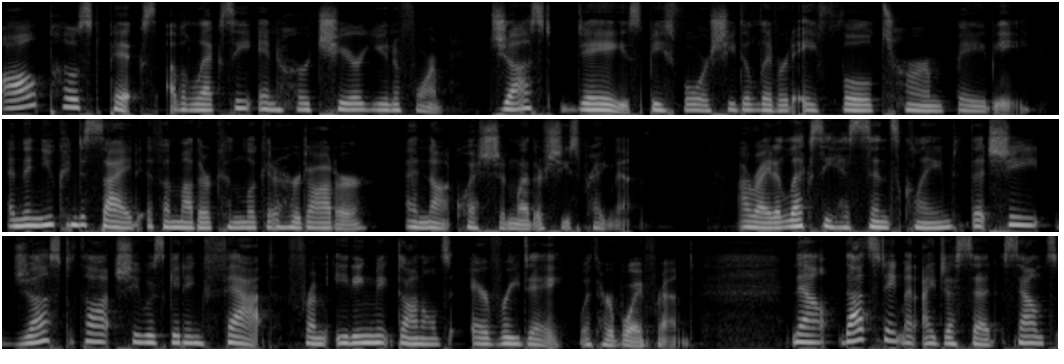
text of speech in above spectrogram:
I'll post pics of Alexee in her cheer uniform just days before she delivered a full term baby. And then you can decide if a mother can look at her daughter and not question whether she's pregnant. All right, Alexee has since claimed that she just thought she was getting fat from eating McDonald's every day with her boyfriend. Now, that statement I just said sounds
